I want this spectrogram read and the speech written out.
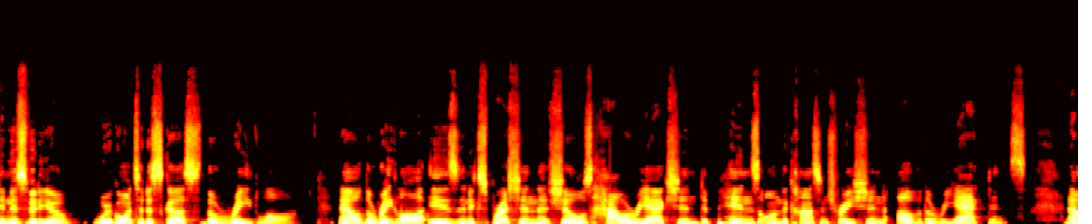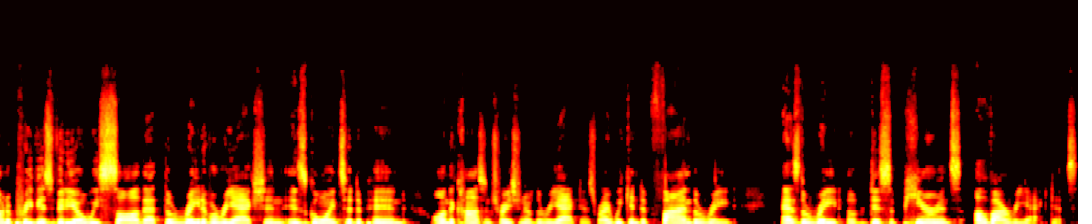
In this video, we're going to discuss the rate law. Now, the rate law is an expression that shows how a reaction depends on the concentration of the reactants. Now, in a previous video, we saw that the rate of a reaction is going to depend on the concentration of the reactants, right? We can define the rate as the rate of disappearance of our reactants.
